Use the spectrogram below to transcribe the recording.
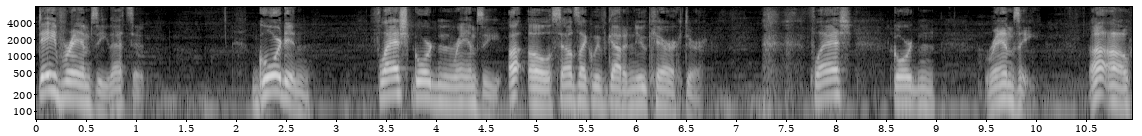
Dave Ramsey, that's it. Gordon. Flash Gordon Ramsay. Uh oh, sounds like we've got a new character. Flash Gordon Ramsay. Uh oh.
